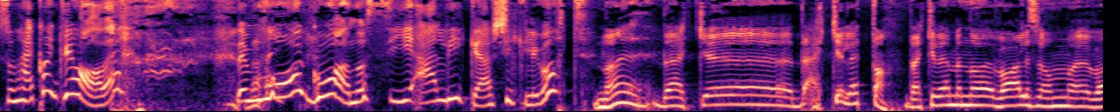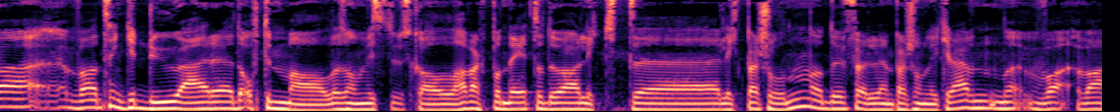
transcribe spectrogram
Sånn her kan ikke vi ha det! Det må gå an å si 'jeg liker deg skikkelig godt'. Nei, det er ikke, det er ikke lett, da. Det er ikke det, men hva, er liksom, hva, hva tenker du er det optimale sånn, hvis du skal ha vært på en date og du har likt, uh, likt personen, og du føler en personlig krev? Hva, hva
